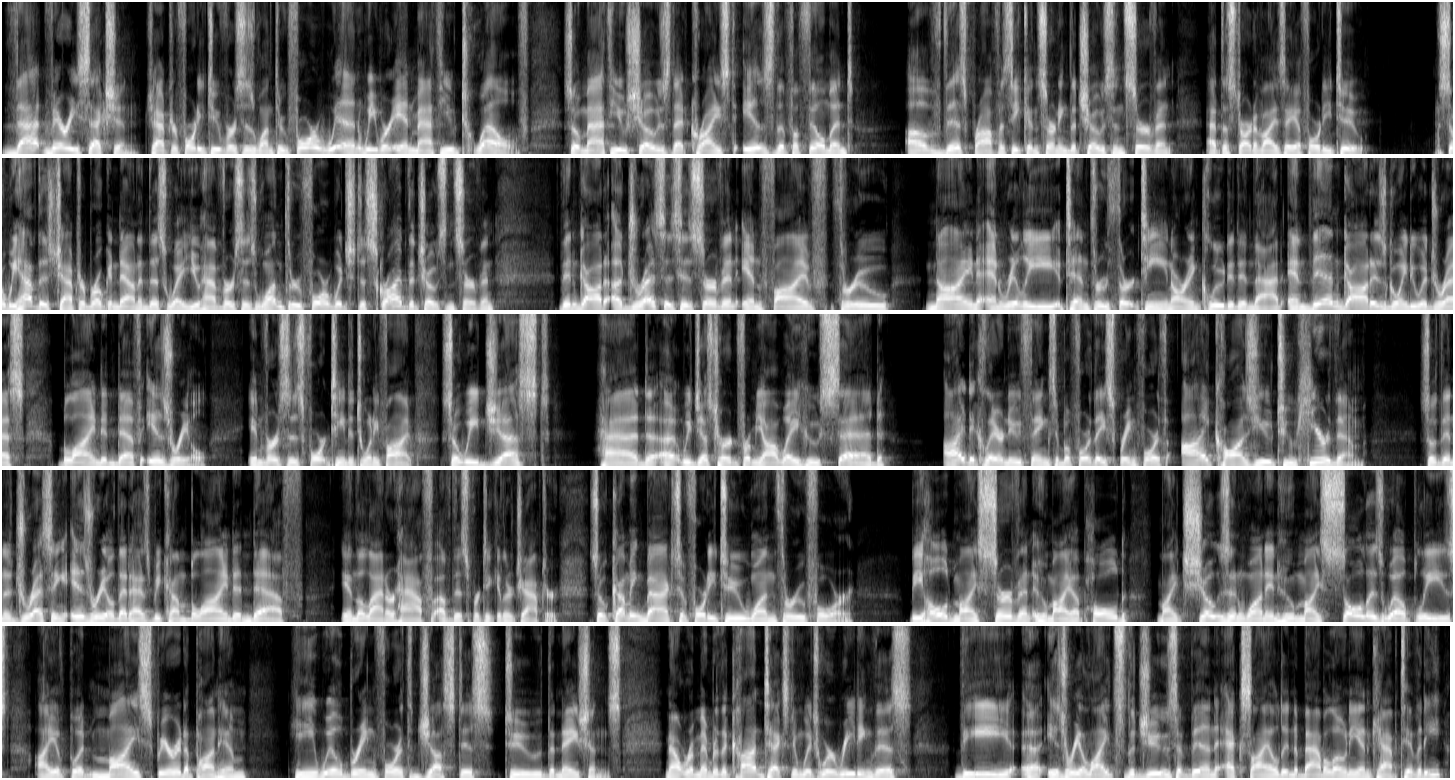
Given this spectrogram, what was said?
that very section, chapter 42 verses 1 through 4 when we were in Matthew 12. So Matthew shows that Christ is the fulfillment of this prophecy concerning the chosen servant at the start of Isaiah 42. So we have this chapter broken down in this way. You have verses 1 through 4 which describe the chosen servant. Then God addresses his servant in 5 through 9 and really 10 through 13 are included in that. And then God is going to address blind and deaf Israel in verses 14 to 25. So we just had uh, we just heard from Yahweh who said, "I declare new things and before they spring forth, I cause you to hear them." So then addressing Israel that has become blind and deaf, in the latter half of this particular chapter. So coming back to 42, 1 through 4. Behold, my servant whom I uphold, my chosen one in whom my soul is well pleased. I have put my spirit upon him. He will bring forth justice to the nations. Now, remember the context in which we're reading this. The uh, Israelites, the Jews, have been exiled into Babylonian captivity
